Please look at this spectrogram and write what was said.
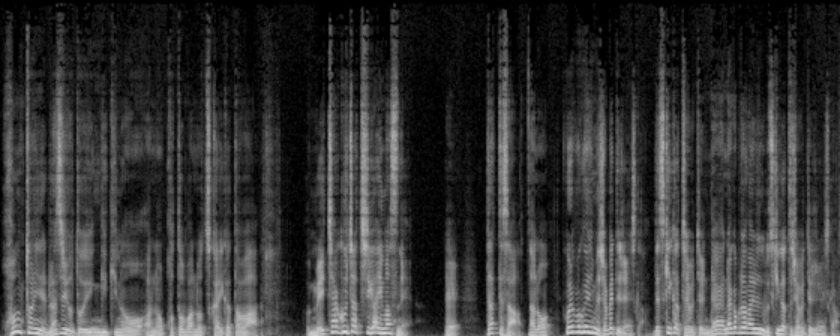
本当にね、ラジオと演劇のあの言葉の使い方は、めちゃくちゃ違いますね。ええ。だってさ、あの、これ僕今喋ってるじゃないですか。で、好き勝手喋ってる。中村さんが言うと好き勝手喋ってるじゃないですか。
